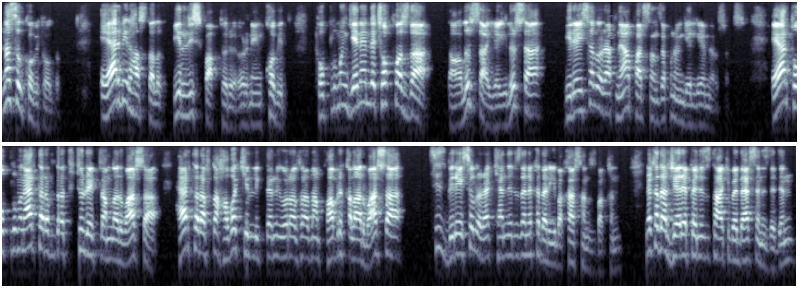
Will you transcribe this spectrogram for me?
Nasıl Covid oldum? Eğer bir hastalık, bir risk faktörü örneğin Covid toplumun genelinde çok fazla dağılırsa, yayılırsa bireysel olarak ne yaparsanız yapın engelleyemiyorsunuz. Eğer toplumun her tarafında tütün reklamları varsa, her tarafta hava kirliliklerini yoratan fabrikalar varsa siz bireysel olarak kendinize ne kadar iyi bakarsanız bakın, ne kadar CRP'nizi takip ederseniz edin,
